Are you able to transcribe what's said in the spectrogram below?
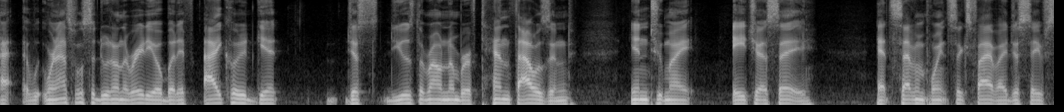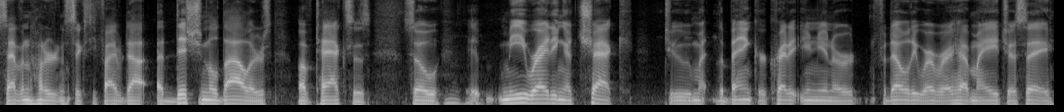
I, we're not supposed to do it on the radio, but if I could get just use the round number of 10,000 into my HSA at 7.65 I just saved 765 do- additional dollars of taxes. So it, me writing a check to my, the bank or credit union or Fidelity wherever I have my HSA,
